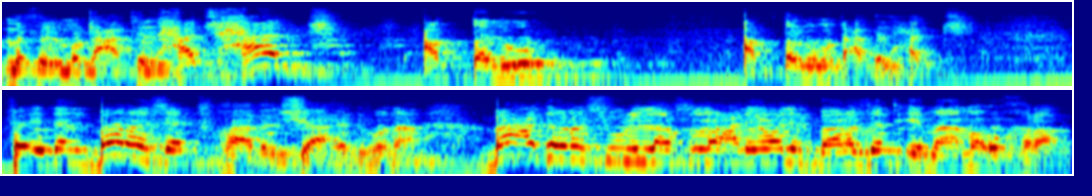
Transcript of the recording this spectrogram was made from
مثل متعة الحج حج. عطلوه عطلوا متعة الحج. فإذا برزت هذا الشاهد هنا بعد رسول الله صلى الله عليه وآله برزت إمامة أخرى.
